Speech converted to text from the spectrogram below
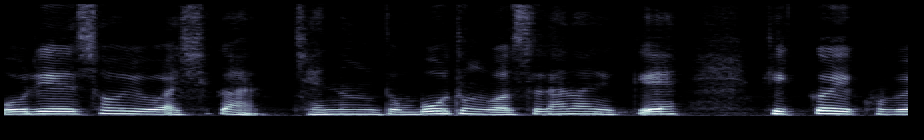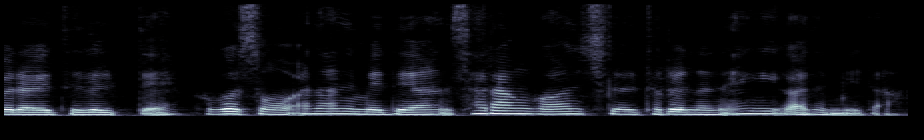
우리의 소유와 시간, 재능 등 모든 것을 하나님께 기꺼이 구별하여 드릴 때 그것은 하나님에 대한 사랑과 헌신을 드러내는 행위가 됩니다.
